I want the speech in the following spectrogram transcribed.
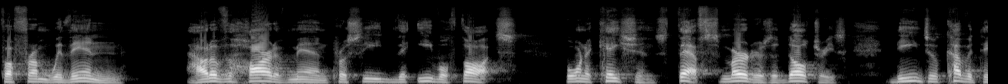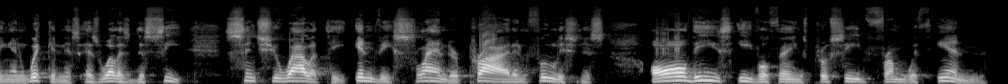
For from within, out of the heart of men, proceed the evil thoughts fornications, thefts, murders, adulteries, deeds of coveting and wickedness, as well as deceit, sensuality, envy, slander, pride, and foolishness. All these evil things proceed from within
